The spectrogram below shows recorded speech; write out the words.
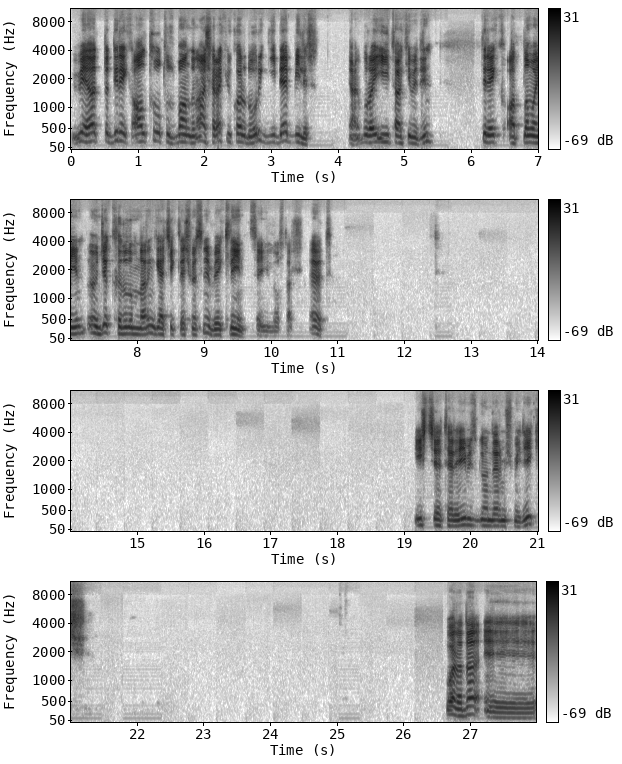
Veya da direkt 6.30 bandını aşarak yukarı doğru gidebilir. Yani burayı iyi takip edin. Direkt atlamayın. Önce kırılımların gerçekleşmesini bekleyin sevgili dostlar. Evet. İş CTR'yi biz göndermiş miydik? Bu arada e,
